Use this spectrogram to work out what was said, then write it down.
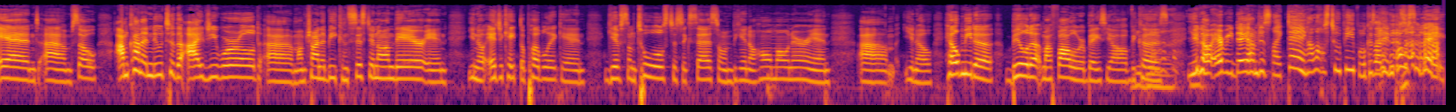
And um, so I'm kind of new to the IG world. Um, I'm trying to be consistent on there and, you know, educate the public and give some tools to success on being a homeowner and, um, you know, help me to build up my follower base, y'all, because, that. you know, every day I'm just like, dang, I lost two people because I didn't post today.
